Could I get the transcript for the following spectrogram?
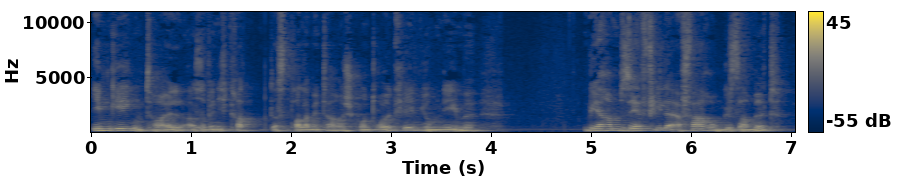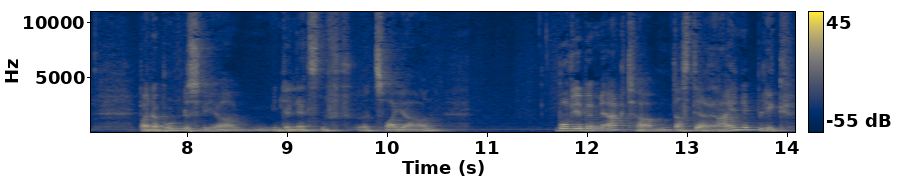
Im Gegenteil, also wenn ich gerade das Parlamentarische Kontrollgremium nehme, wir haben sehr viele Erfahrungen gesammelt bei der Bundeswehr in den letzten äh, zwei Jahren, wo wir bemerkt haben, dass der reine Blick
